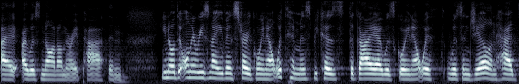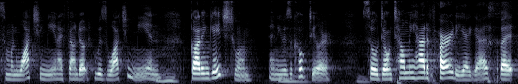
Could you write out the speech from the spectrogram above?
I, I was not on the right path. And, you know, the only reason I even started going out with him is because the guy I was going out with was in jail and had someone watching me, and I found out who was watching me and got engaged to him, and he was a coke dealer. So don't tell me how to party, I guess. But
